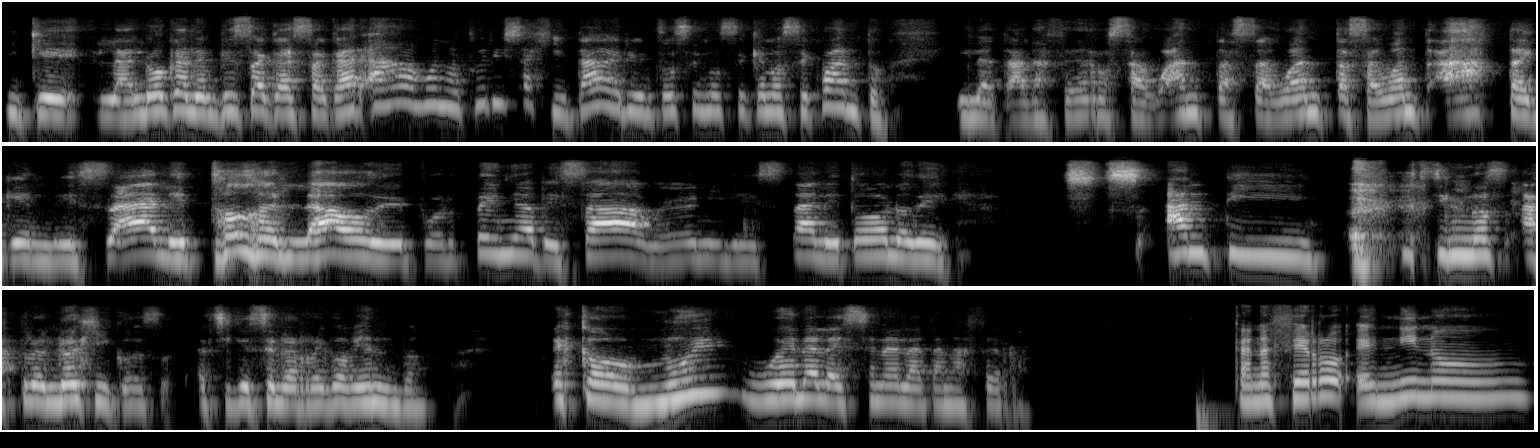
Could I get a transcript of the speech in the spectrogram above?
y que la loca le empieza a sacar, ah, bueno, tú eres Sagitario, entonces no sé qué, no sé cuánto. Y la Tana Ferro se aguanta, se aguanta, se aguanta, hasta que le sale todo el lado de porteña pesada, weón, y le sale todo lo de anti signos astrológicos, así que se lo recomiendo. Es como muy buena la escena de la Tana Ferro. Tanaferro es Nino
